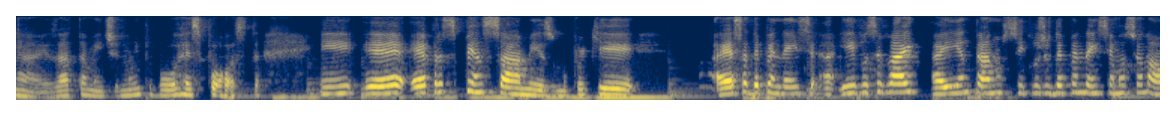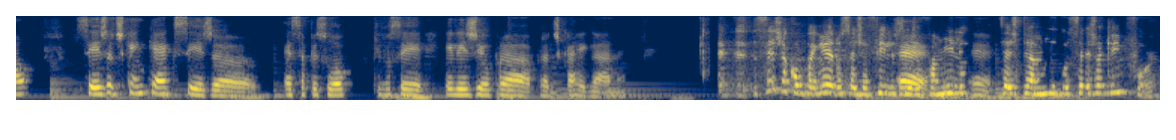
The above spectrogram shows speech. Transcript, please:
Ah, exatamente, muito boa resposta. E é, é para se pensar mesmo, porque essa dependência, e você vai aí entrar num ciclo de dependência emocional, seja de quem quer que seja essa pessoa que você elegeu para te carregar, né? É, é, seja companheiro, seja filho, seja é, família, é. seja amigo, seja quem for.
